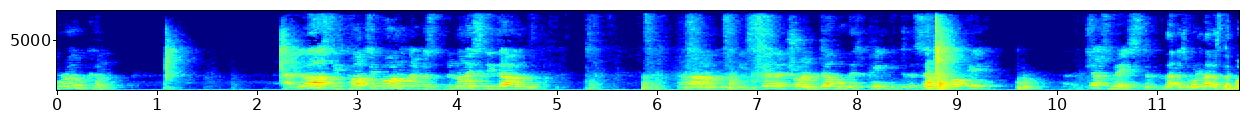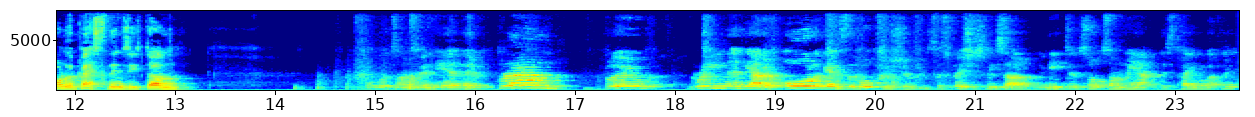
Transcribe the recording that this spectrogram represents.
broken. At last, he's potted one. That was nicely done. Um, he's going to try and double this pink into the centre pocket. Uh, just missed. That was one. That was the, one of the best things he's done all the times here. They're brown, blue, green, and yellow, all against the ball cushion. Suspiciously so. We need to sort something out at this table. I think.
